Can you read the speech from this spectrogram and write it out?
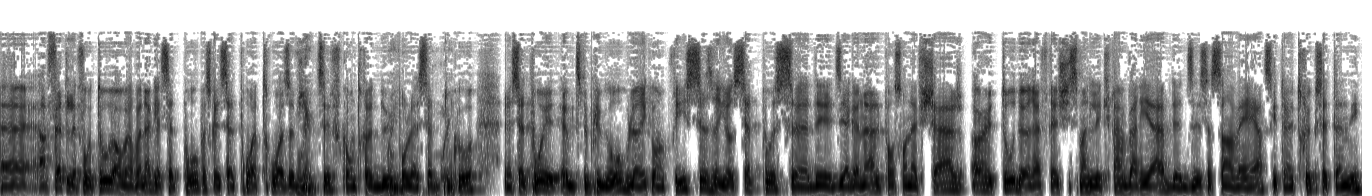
en fait, la photo, on va revenir avec le 7 Pro parce que le 7 Pro a trois objectifs contre deux pour le 7 tout court. Le 7 Pro est un petit peu plus gros, vous l'aurez compris, 6,7 pouces euh, de diagonale pour son affichage, un taux de rafraîchissement de l'écran variable de 10 à 120 Hz, c'est un truc cette année,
